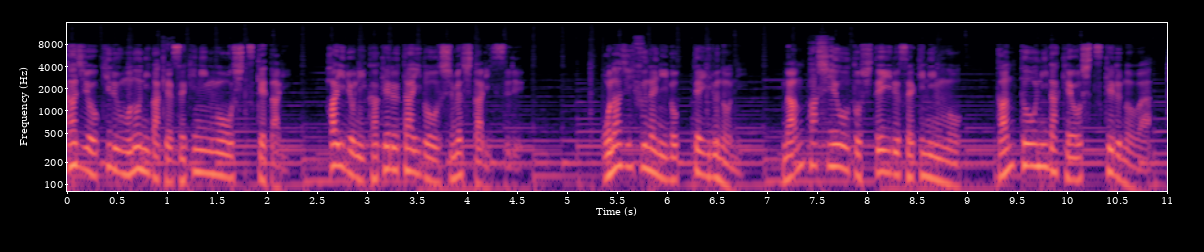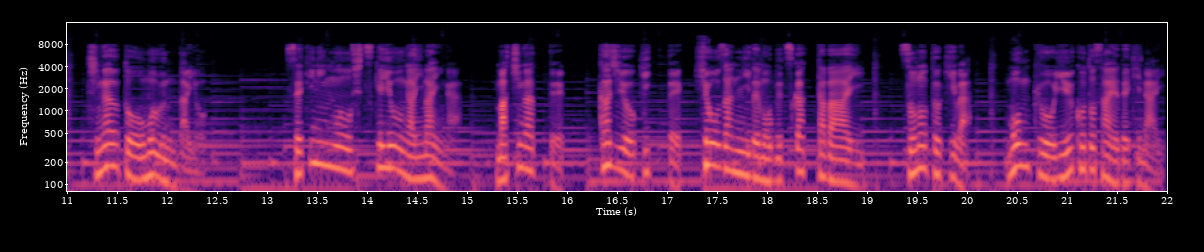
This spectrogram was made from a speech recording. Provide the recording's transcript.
舵を切る者にだけ責任を押し付けたり配慮に欠ける態度を示したりする。同じ船に乗っているのにナンパしようとしている責任を担当にだけ押し付けるのは違うと思うんだよ。責任を押し付けようがいまいが間違って舵を切って氷山にでもぶつかった場合その時は文句を言うことさえできない。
